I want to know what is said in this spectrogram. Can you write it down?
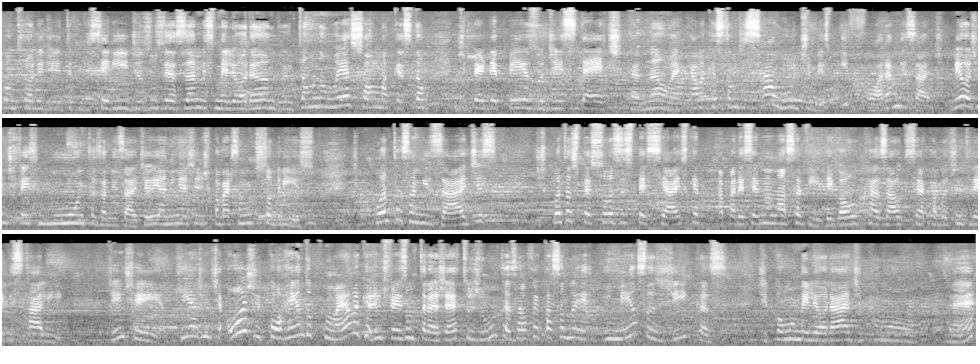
controle de triglicerídeos, os exames melhorando. Então não é só uma questão de perder peso, de estética, não, é aquela questão de saúde mesmo. E fora amizade. Meu, a gente fez muitas amizades. Eu e a Aninha, a gente conversa muito sobre isso. De quantas amizades, de quantas pessoas especiais que apareceram na nossa vida, igual o casal que você acabou de entrevistar ali. Gente, que a gente hoje correndo com ela, que a gente fez um trajeto juntas, ela foi passando imensas dicas de como melhorar, de como, né?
